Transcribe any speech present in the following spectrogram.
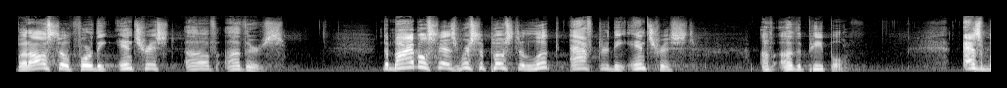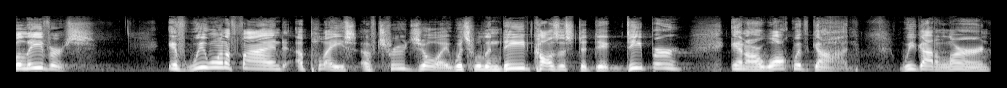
but also for the interest of others. The Bible says we're supposed to look after the interest of other people. As believers, if we want to find a place of true joy, which will indeed cause us to dig deeper in our walk with God, we've got to learn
